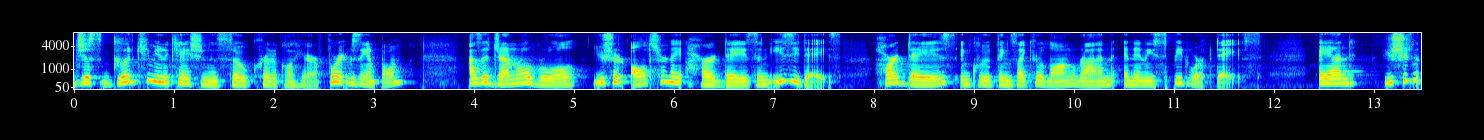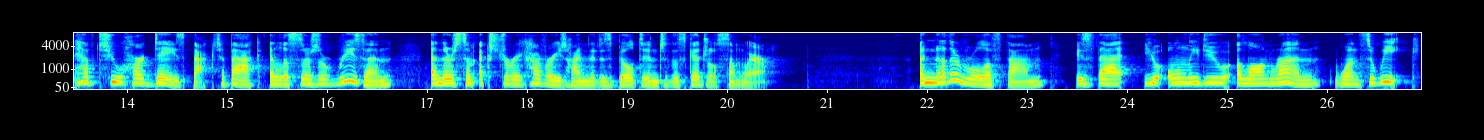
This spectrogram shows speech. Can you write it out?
just good communication is so critical here. For example, as a general rule, you should alternate hard days and easy days. Hard days include things like your long run and any speed work days. And you shouldn't have two hard days back to back unless there's a reason and there's some extra recovery time that is built into the schedule somewhere. Another rule of thumb is that you only do a long run once a week.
